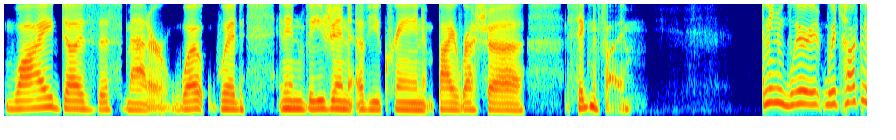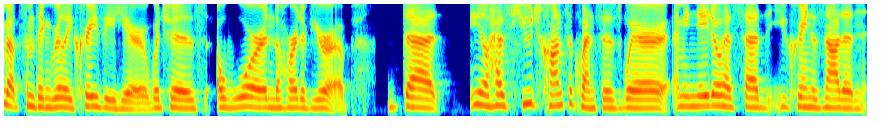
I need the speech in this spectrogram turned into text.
why does this matter? What would an invasion of Ukraine by Russia signify? I mean, we're we're talking about something really crazy here, which is a war in the heart of Europe that you know has huge consequences. Where I mean, NATO has said Ukraine is not an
